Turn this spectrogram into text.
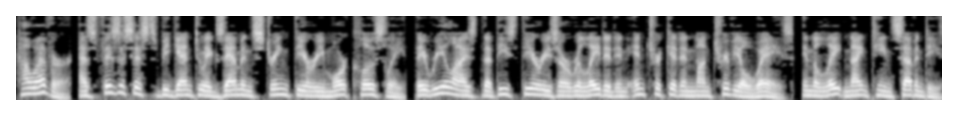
However, as physicists began to examine string theory more closely, they realized that these theories are related in intricate and nontrivial ways. In the late 1970s,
